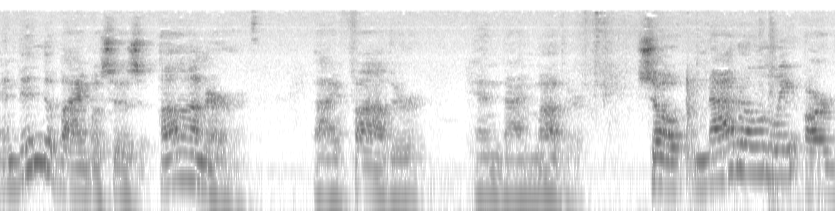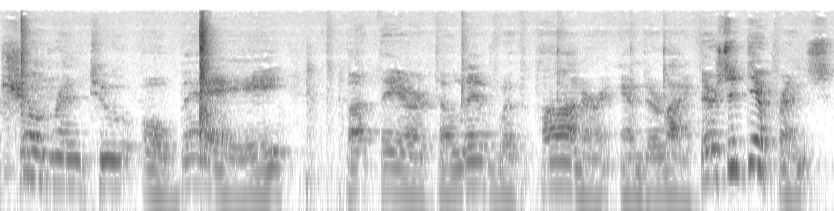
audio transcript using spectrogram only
And then the Bible says, honor thy father and thy mother. So, not only are children to obey, but they are to live with honor in their life. There's a difference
